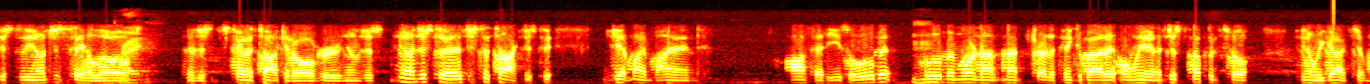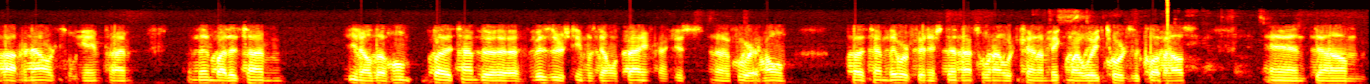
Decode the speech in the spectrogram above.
just to, you know, just say hello, right. you know, just kind of talk it over, you know, just you know, just to just to talk, just to get my mind off at ease a little bit, mm-hmm. a little bit more, not not try to think about it. Only uh, just up until you know we got to about an hour till game time, and then by the time you know the home, by the time the visitors team was done with batting practice, uh, if we were at home by the time they were finished, then that's when I would kind of make my way towards the clubhouse, and um,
